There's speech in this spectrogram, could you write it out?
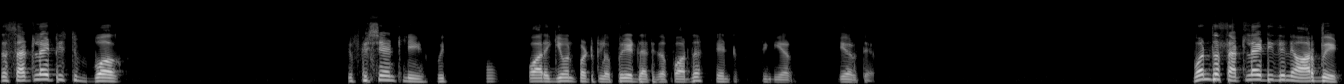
the satellite is to work efficiently with for a given particular period that is for the 10 to 15 year year there. Once the satellite is in orbit,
